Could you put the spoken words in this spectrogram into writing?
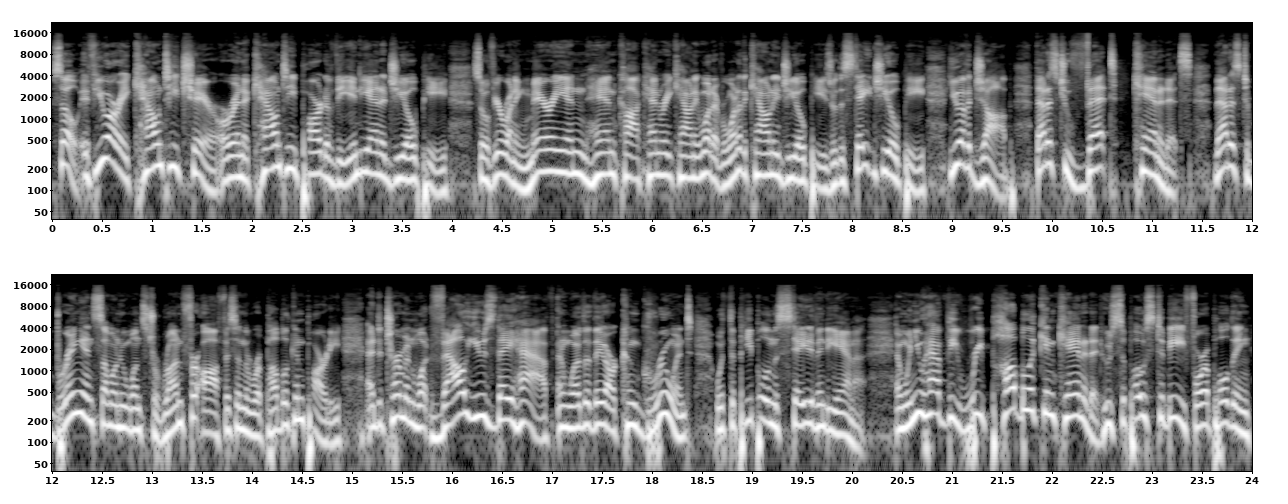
So, if you are a county chair or in a county part of the Indiana GOP, so if you're running Marion, Hancock, Henry County, whatever, one of the county GOPs or the state GOP, you have a job. That is to vet candidates. That is to bring in someone who wants to run for office in the Republican Party and determine what values they have and whether they are congruent with the people in the state of Indiana. And when you have the Republican candidate who's supposed to be, for a poll upholding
